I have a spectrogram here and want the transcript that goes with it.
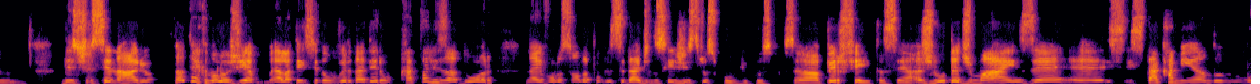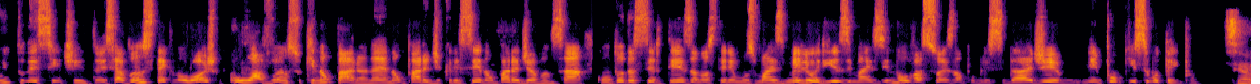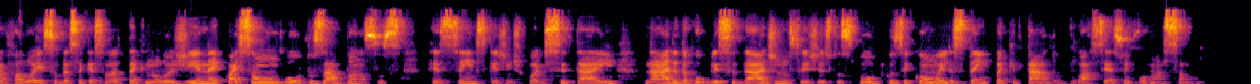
deste cenário. Então, a tecnologia ela tem sido um verdadeiro catalisador na evolução da publicidade dos registros públicos. É perfeita, assim, ajuda demais, é, é, está caminhando muito nesse sentido. Então, esse avanço tecnológico, com o avanço que não para, né? não para de crescer, não para de avançar, com toda certeza nós teremos mais melhorias e mais inovações na publicidade em pouquíssimo tempo. A senhora falou aí sobre essa questão da tecnologia, né? Quais são outros avanços recentes que a gente pode citar aí na área da publicidade nos registros públicos e como eles têm impactado o acesso à informação.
